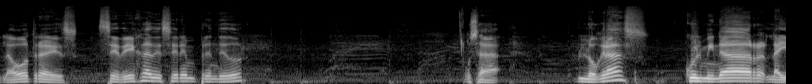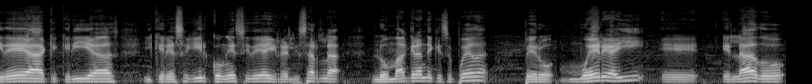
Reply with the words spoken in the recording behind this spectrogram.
La otra es, ¿se deja de ser emprendedor? O sea, ¿lográs culminar la idea que querías y querés seguir con esa idea y realizarla lo más grande que se pueda, pero muere ahí eh, el lado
